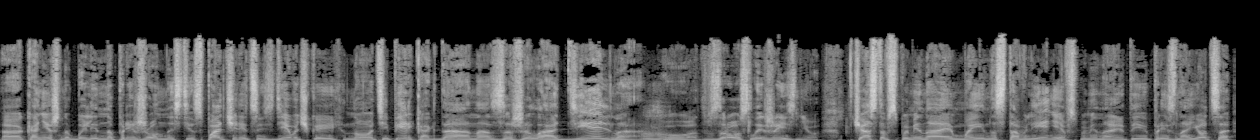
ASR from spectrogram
А, конечно, были напряженности с падчерицей, с девочкой, но теперь, когда она зажила отдельно, угу. вот, взрослой жизнью, часто вспоминаем мои наставления, вспоминает и признается,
